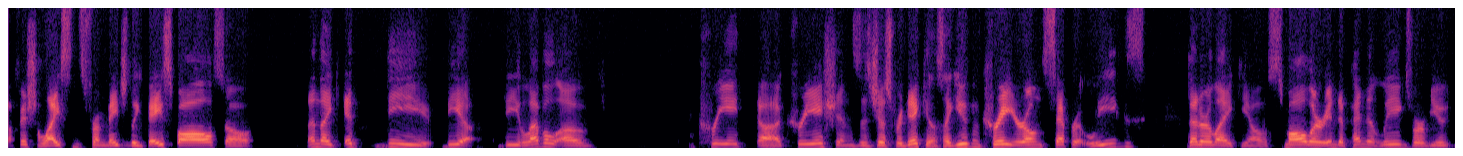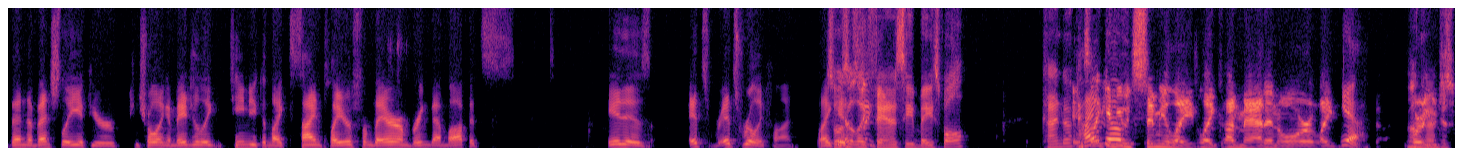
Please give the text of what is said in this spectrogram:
official license from Major League Baseball. So, and like it, the the the level of create uh, creations is just ridiculous. Like you can create your own separate leagues that are like you know smaller independent leagues where you then eventually, if you're controlling a major league team, you can like sign players from there and bring them up. It's it is it's it's really fun. Like so is it's, it like like- fantasy baseball? Kind of? It's Kind like if you would simulate like on Madden or like yeah, where Okay. you just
